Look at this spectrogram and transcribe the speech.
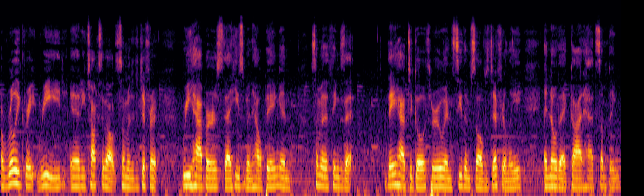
a really great read. And he talks about some of the different rehabbers that he's been helping and some of the things that they had to go through and see themselves differently and know that God had something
